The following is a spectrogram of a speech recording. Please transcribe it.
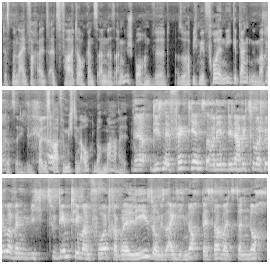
dass man einfach als, als Vater auch ganz anders angesprochen wird. Also habe ich mir vorher nie Gedanken gemacht ja. tatsächlich, weil es war für mich dann auch normal. Ja, diesen Effekt, Jens, aber den, den habe ich zum Beispiel immer, wenn ich zu dem Thema einen Vortrag oder Lesung ist eigentlich noch besser, weil es dann noch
